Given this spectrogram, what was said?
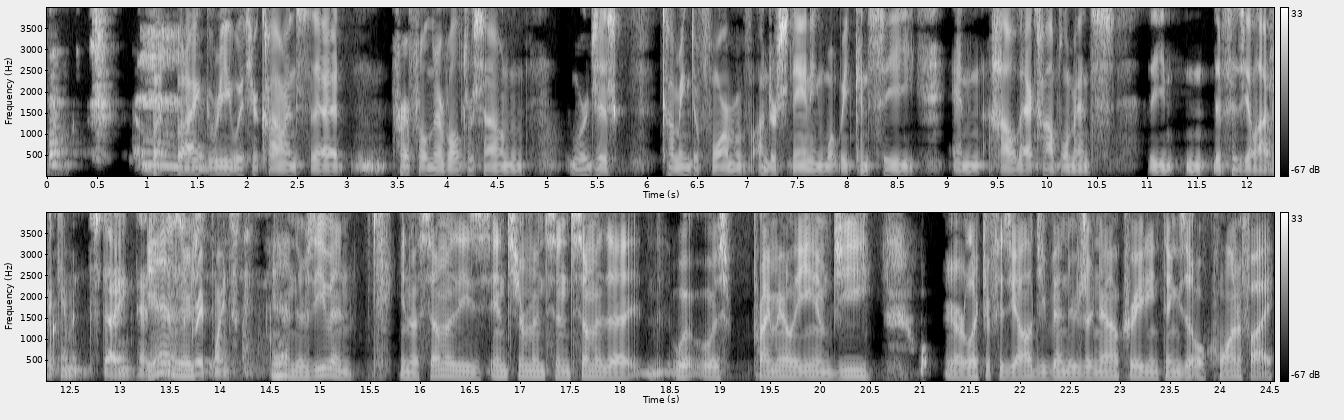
but but I agree with your comments that peripheral nerve ultrasound we're just coming to form of understanding what we can see and how that complements the the physiologic study. That, yeah, that's great points. Yeah, and there's even you know some of these instruments and some of the what was primarily EMG or electrophysiology vendors are now creating things that will quantify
